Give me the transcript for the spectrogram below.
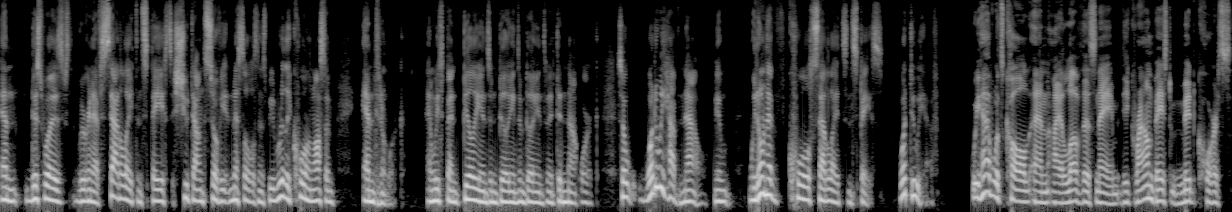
And this was, we were going to have satellites in space to shoot down Soviet missiles, and it's be really cool and awesome. And it didn't work. And we spent billions and billions and billions, and it did not work. So, what do we have now? I mean, we don't have cool satellites in space. What do we have? We have what's called, and I love this name, the ground based mid course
